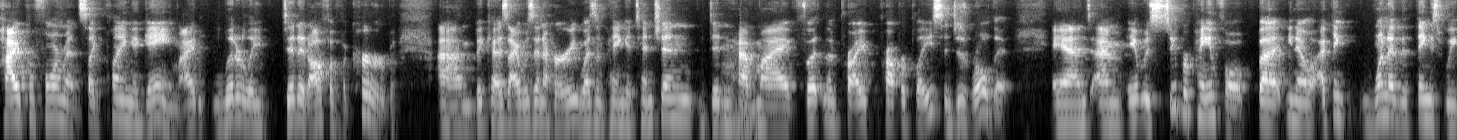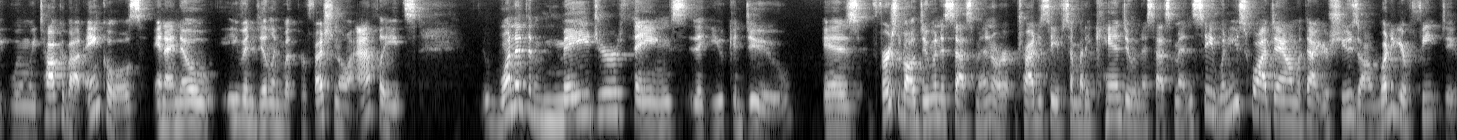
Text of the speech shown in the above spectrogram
high performance like playing a game. I literally did it off of a curb um, because i was in a hurry wasn't paying attention didn't mm-hmm. have my foot in the pri- proper place and just rolled it and um, it was super painful but you know i think one of the things we when we talk about ankles and i know even dealing with professional athletes one of the major things that you can do is first of all do an assessment or try to see if somebody can do an assessment and see when you squat down without your shoes on what do your feet do?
